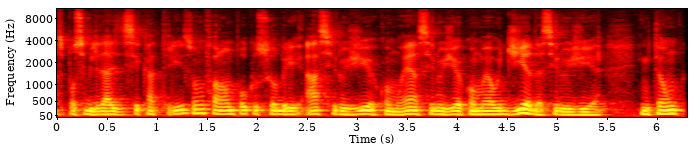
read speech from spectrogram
as possibilidades de cicatriz, vamos falar um pouco sobre a cirurgia, como é a cirurgia, como é o dia da cirurgia. Então,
